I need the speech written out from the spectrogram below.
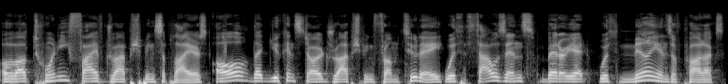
of about 25 dropshipping suppliers, all that you can start dropshipping from today with thousands, better yet, with millions of products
